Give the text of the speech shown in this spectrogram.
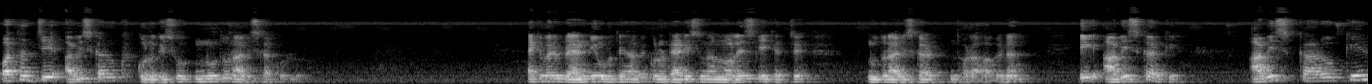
অর্থাৎ যে আবিষ্কারক কোনো কিছু নতুন আবিষ্কার করল, একেবারে ব্র্যান্ড নিউ হতে হবে, কোনো ট্র্যাডিশনাল নলেজকে এক্ষেত্রে নতুন আবিষ্কার ধরা হবে না। এই আবিষ্কারকে, আবিষ্কারকের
